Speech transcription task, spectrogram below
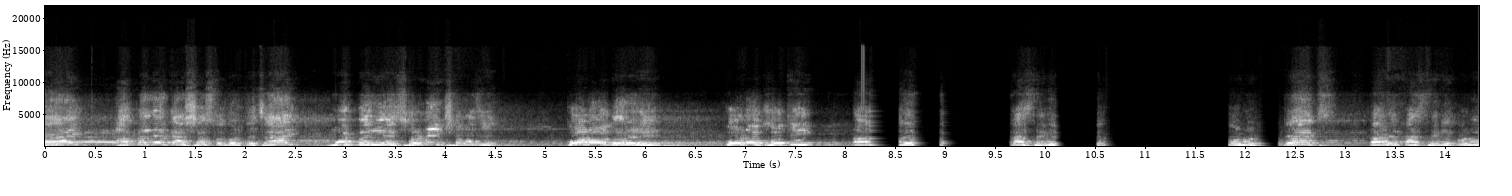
তাই আপনাদেরকে আশ্বস্ত করতে চাই, মঠবাড়িয়া শ্রমিক সমাজে কোন ধরনের কোন ক্ষতি তাদের কাছ থেকে, কোনো ট্যাক্স তাদের কাছ থেকে কোনো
